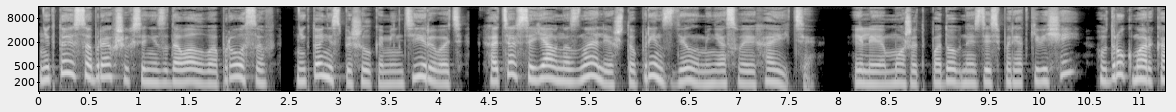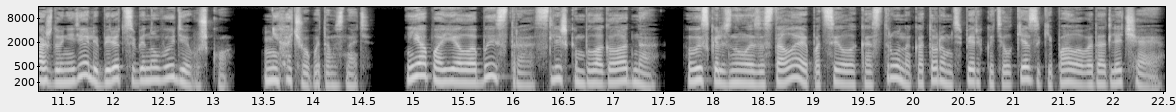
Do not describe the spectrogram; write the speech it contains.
Никто из собравшихся не задавал вопросов, никто не спешил комментировать, хотя все явно знали, что принц сделал меня своей Хаити. Или, может, подобное здесь в порядке вещей? Вдруг Мар каждую неделю берет себе новую девушку? Не хочу об этом знать. Я поела быстро, слишком была голодна. Выскользнула из-за стола и подсела к костру, на котором теперь в котелке закипала вода для чая.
